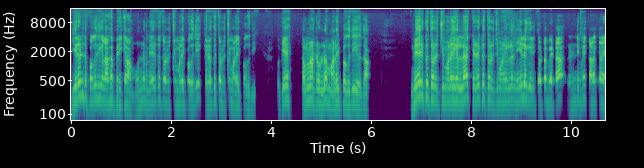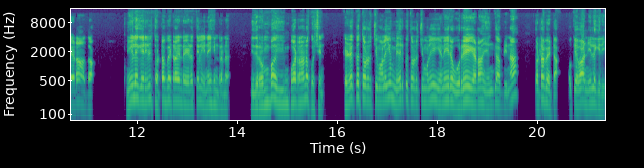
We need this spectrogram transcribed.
இரண்டு பகுதிகளாக பிரிக்கலாம். ஒன்று மேற்கு தொடர்ச்சி மலைப்பகுதி கிழக்கு தொடர்ச்சி மலைப்பகுதி. ஓகே? தமிழ்நாட்டில் உள்ள மலைப்பகுதி இதுதான். மேற்கு தொடர்ச்சி மலைகளில் கிழக்கு தொடர்ச்சி மலைகளில் நீலகிரி தொட்டபேட்டா ரெண்டுமே கலக்கிற இடம் அதுதான் நீலகிரியில் தொட்டபேட்டா என்ற இடத்தில் இணைகின்றன. இது ரொம்ப இம்பார்ட்டண்டான கொஸ்டின் கிழக்கு தொடர்ச்சி மலையும் மேற்கு தொடர்ச்சி மலையும் இணையிற ஒரே இடம் எங்க அப்படின்னா தொட்டபேட்டா ஓகேவா நீலகிரி.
